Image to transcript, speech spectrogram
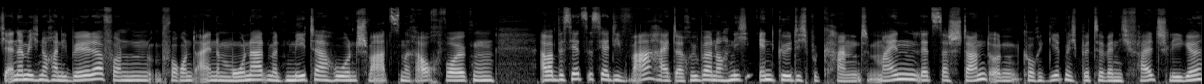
Ich erinnere mich noch an die Bilder von vor rund einem Monat mit meterhohen schwarzen Rauchwolken. Aber bis jetzt ist ja die Wahrheit darüber noch nicht endgültig bekannt. Mein letzter Stand, und korrigiert mich bitte, wenn ich falsch liege,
